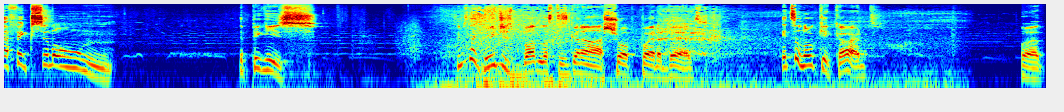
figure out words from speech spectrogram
Defixilon! The piggies. Seems like Regis Bloodlust is gonna show up quite a bit. It's an okay card. But...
